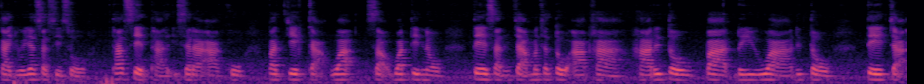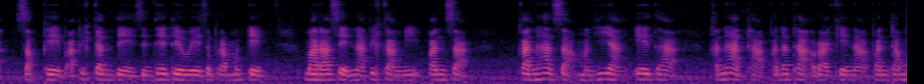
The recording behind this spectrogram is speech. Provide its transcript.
กายโยยัสสิโสทัสเศรษฐาอิสราอาคูปัจเจกะวะสวัตติโน เตสัญจะมัจโตอาคา หาริโตปาริวาริโต เตจะสัพเพปอภิกันเตสินเทเทเวสพรมเกตมาราเสนาภิกามิปันสะกันหัสสะมันทิยังเอทะคณหัตถาพันธะราเคนะพันธม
